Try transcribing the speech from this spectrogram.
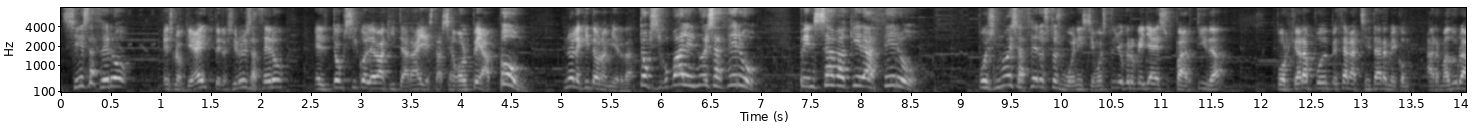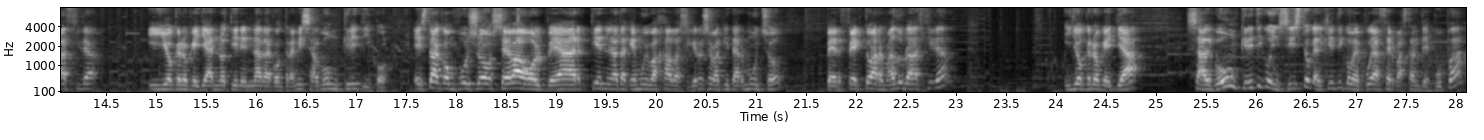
Si es acero, es lo que hay, pero si no es acero, el tóxico le va a quitar. Ahí está, se golpea. ¡Pum! No le quita una mierda. ¡Tóxico! ¡Vale, no es acero! Pensaba que era acero. Pues no es acero, esto es buenísimo. Esto yo creo que ya es partida. Porque ahora puedo empezar a chetarme con armadura ácida y yo creo que ya no tienen nada contra mí, salvo un crítico. Está confuso, se va a golpear, tiene el ataque muy bajado, así que no se va a quitar mucho. Perfecto, armadura ácida. Y yo creo que ya, salvo un crítico, insisto, que el crítico me puede hacer bastante pupa.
